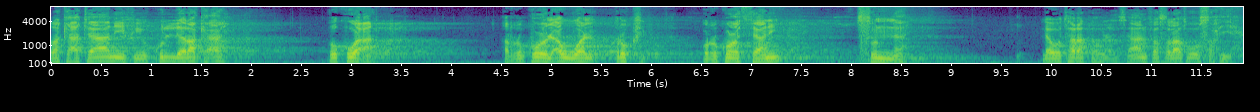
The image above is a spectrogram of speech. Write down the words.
ركعتان في كل ركعة ركوعان الركوع الأول ركن والركوع الثاني سنة. لو تركه الإنسان فصلاته صحيحة.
